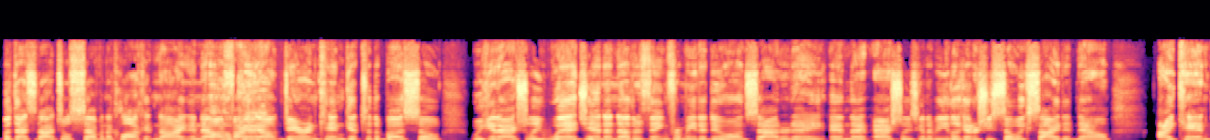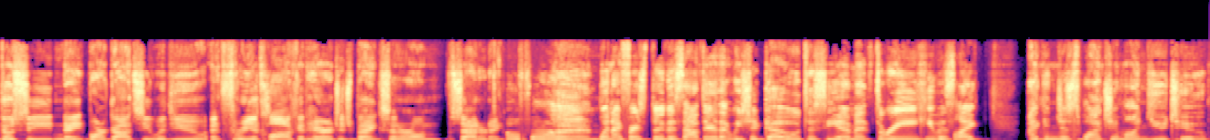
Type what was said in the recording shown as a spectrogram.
but that's not till seven o'clock at night. And now Oh, I find okay. out Darren can get to the bus, so we can actually wedge in another thing for me to do on Saturday. And that Ashley's going to be. Look at her; she's so excited now. I can go see Nate Bargatze with you at three o'clock at Heritage Bank Center on Saturday. oh, fun. When I first threw this out there that we should go to see him at three, he was like, I can just watch him on YouTube.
